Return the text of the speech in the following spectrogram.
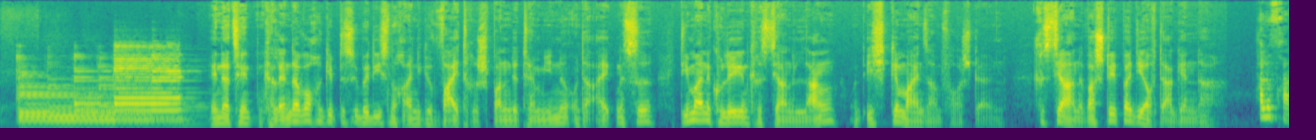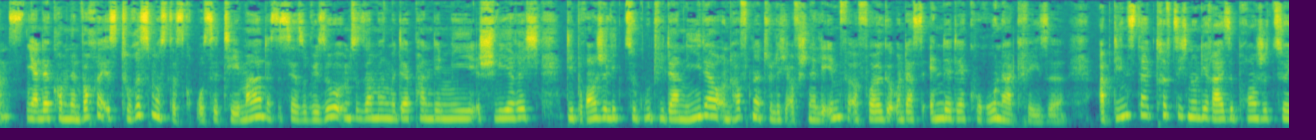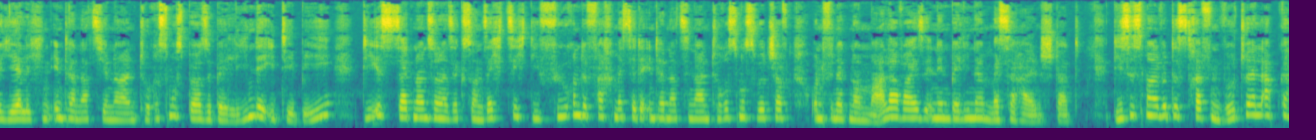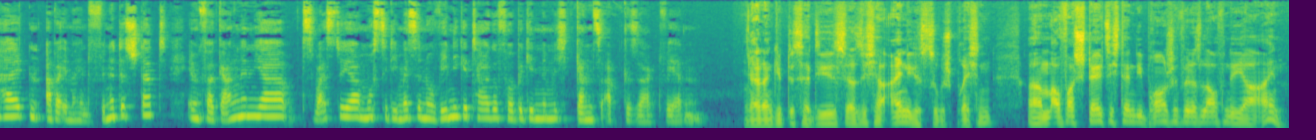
In der zehnten Kalenderwoche gibt es überdies noch einige weitere spannende Termine und Ereignisse, die meine Kollegin Christiane Lang und ich gemeinsam vorstellen. Christiane, was steht bei dir auf der Agenda? Hallo Franz. Ja, in der kommenden Woche ist Tourismus das große Thema. Das ist ja sowieso im Zusammenhang mit der Pandemie schwierig. Die Branche liegt so gut wie da nieder und hofft natürlich auf schnelle Impferfolge und das Ende der Corona-Krise. Ab Dienstag trifft sich nun die Reisebranche zur jährlichen internationalen Tourismusbörse Berlin, der ITB. Die ist seit 1966 die führende Fachmesse der internationalen Tourismuswirtschaft und findet normalerweise in den Berliner Messehallen statt. Dieses Mal wird das Treffen virtuell abgehalten, aber immerhin findet es statt. Im vergangenen Jahr, das weißt du ja, muss musste die Messe nur wenige Tage vor Beginn nämlich ganz abgesagt werden. Ja, dann gibt es ja dieses Jahr sicher einiges zu besprechen. Ähm, auf was stellt sich denn die Branche für das laufende Jahr ein?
